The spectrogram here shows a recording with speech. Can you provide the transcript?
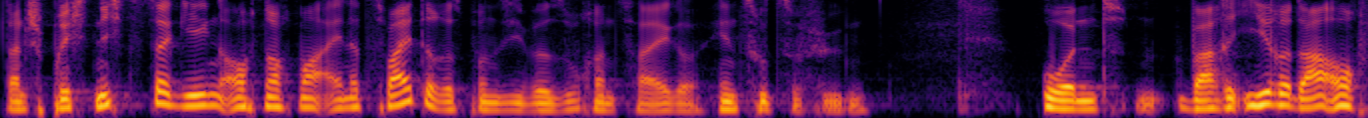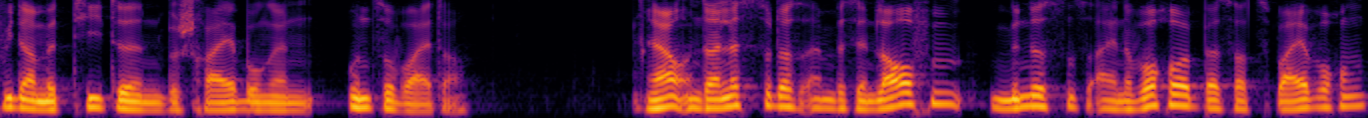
dann spricht nichts dagegen, auch nochmal eine zweite responsive Suchanzeige hinzuzufügen und variiere da auch wieder mit Titeln, Beschreibungen und so weiter. Ja, und dann lässt du das ein bisschen laufen, mindestens eine Woche, besser zwei Wochen.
